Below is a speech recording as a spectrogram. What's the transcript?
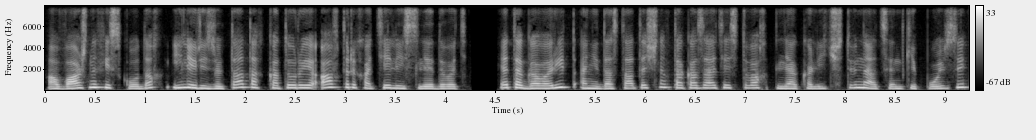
о важных исходах или результатах, которые авторы хотели исследовать. Это говорит о недостаточных доказательствах для количественной оценки пользы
